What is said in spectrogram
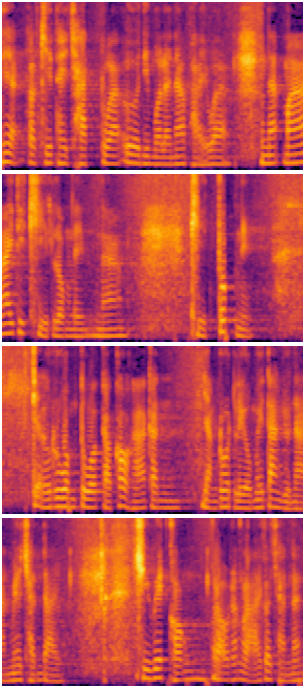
เนี่ยก็คิดให้ชัดว่า เออนี่มรณาภัยว่า ไม้ที่ขีดลงในน้ำขีดปุ๊บเนี่ยจะรวมตัวกับเข้าหากันอย่างรวดเร็วไม่ตั้งอยู่นานไม่ชั้นใด ชีวิตของเราทั้งหลายก็ฉันนั้น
